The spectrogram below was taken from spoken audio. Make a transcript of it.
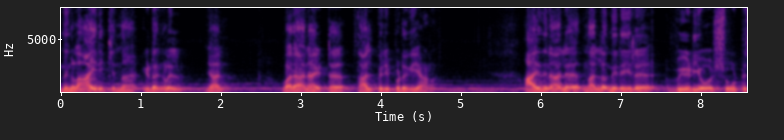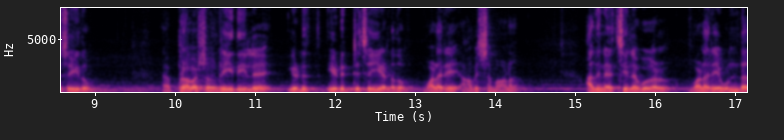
നിങ്ങളായിരിക്കുന്ന ഇടങ്ങളിൽ ഞാൻ വരാനായിട്ട് താല്പര്യപ്പെടുകയാണ്. ആയതിനാൽ നല്ല നിലയിൽ വീഡിയോ ഷൂട്ട് ചെയ്തും പ്രൊഫഷണൽ രീതിയിൽ എഡി എഡിറ്റ് ചെയ്യേണ്ടതും വളരെ ആവശ്യമാണ്. അതിന് ചിലവുകൾ വളരെ ഉണ്ട്.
